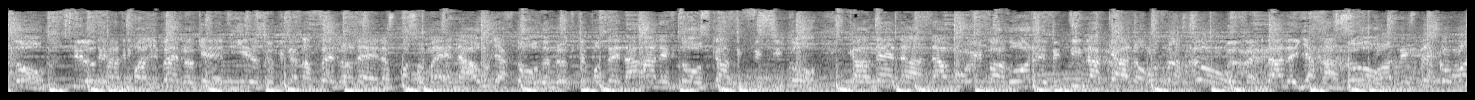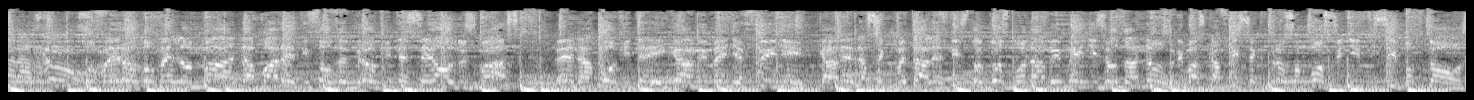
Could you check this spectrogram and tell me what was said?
αυτό στείλω την πάλι παίρνω και τη γύρω σιωπή καταφέρνω Ναι να σπάσω με ένα ούλι αυτό. Δεν πρόκειται ποτέ να ανεχτώ ως κάτι φυσικό. Κανένα να μου υπαγορεύει τι να κάνω. Με περνάνε για χαζό. Αντιστέκω μαραθώ. Σοφερό το μέλλον μας να παρέτηθω δεν πρόκειται σε όλους μας. Ένα απόκειται η γάμη με νευθύνη. Κανένας εκμετάλλευτη στον κόσμο να μην μείνει ζωντανός. Ρήμας καυτής εκπρόσωπος συνήθις ύποπτος.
